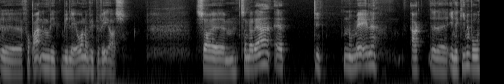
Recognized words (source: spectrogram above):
øh, forbrænding, vi, vi laver, når vi bevæger os. Så, øh, så når det er, at dit normale eller energiniveau,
